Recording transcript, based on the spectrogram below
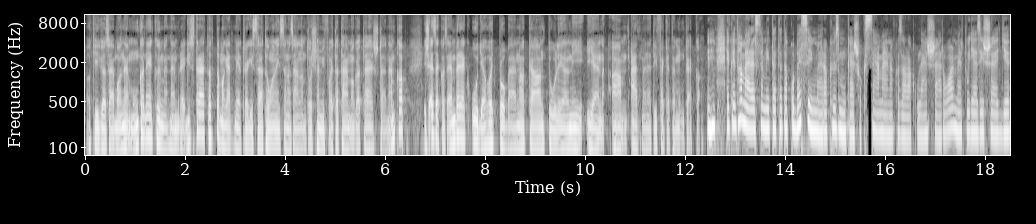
aki igazából nem munkanélkül, mert nem regisztráltatta magát, miért regisztrálta volna, hiszen az államtól semmifajta támogatást nem kap, és ezek az emberek úgy, ahogy próbálnak túlélni ilyen átmeneti fekete munkákkal. Uh-huh. Egyébként, ha már ezt említetted, akkor beszéljünk már a közmunkások számának az alakulásáról, mert ugye ez is egy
